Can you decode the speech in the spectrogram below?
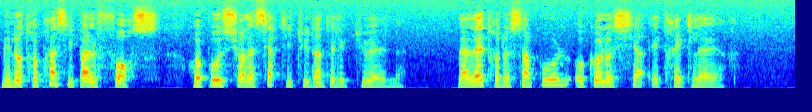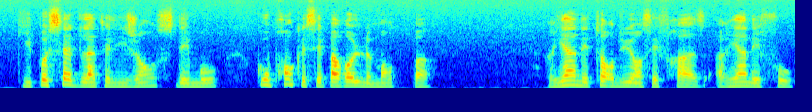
Mais notre principale force repose sur la certitude intellectuelle. La lettre de saint Paul aux Colossiens est très claire. Qui possède l'intelligence des mots comprend que ces paroles ne mentent pas. Rien n'est tordu en ces phrases, rien n'est faux.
